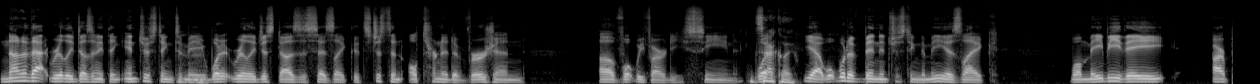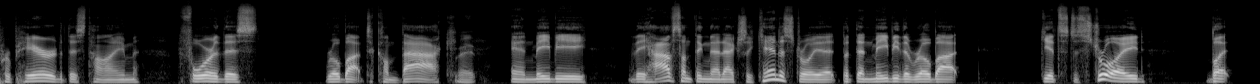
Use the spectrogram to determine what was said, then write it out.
none of that really does anything interesting to me. Mhm. What it really just does is says like it's just an alternative version of what we've already seen. What- Exactly. yeah, what would have been interesting to me is like, well, maybe they are prepared this time for this robot to come back, Right. and maybe they have something that actually can destroy it, but then maybe the robot gets destroyed, but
